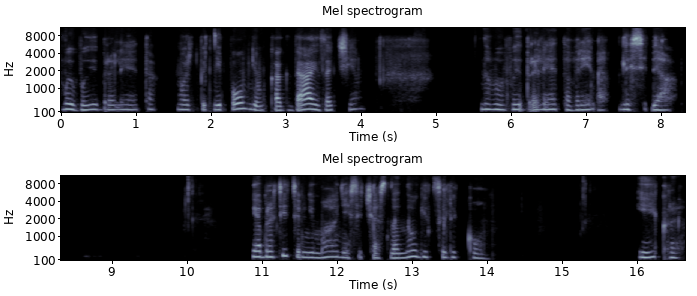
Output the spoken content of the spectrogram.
Мы выбрали это. Может быть, не помним, когда и зачем, но мы выбрали это время для себя. И обратите внимание сейчас на ноги целиком. Икры,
